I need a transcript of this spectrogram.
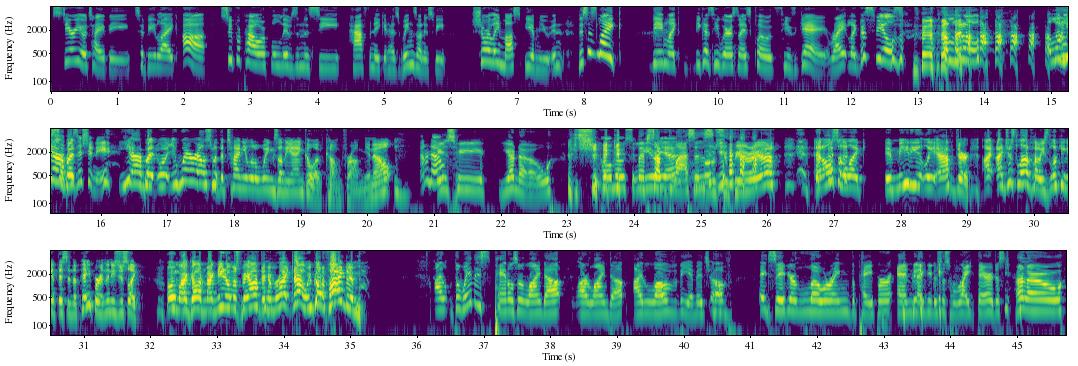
stereotypy to be like, ah, super powerful, lives in the sea, half naked, has wings on his feet, surely must be a mutant? This is like being like because he wears nice clothes, he's gay, right? Like this feels a little, a little yeah, but- Yeah, but where else would the tiny little wings on the ankle have come from, you know? I don't know. Is he, you know, Homo lifts up glasses? Homo superior. and also, like, immediately after, I, I just love how he's looking at this in the paper and then he's just like, oh my god, Magneto must be after him right now. We've got to find him. I the way these panels are lined out are lined up. I love the image of Xavier lowering the paper and Magneto's just right there, just hello.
